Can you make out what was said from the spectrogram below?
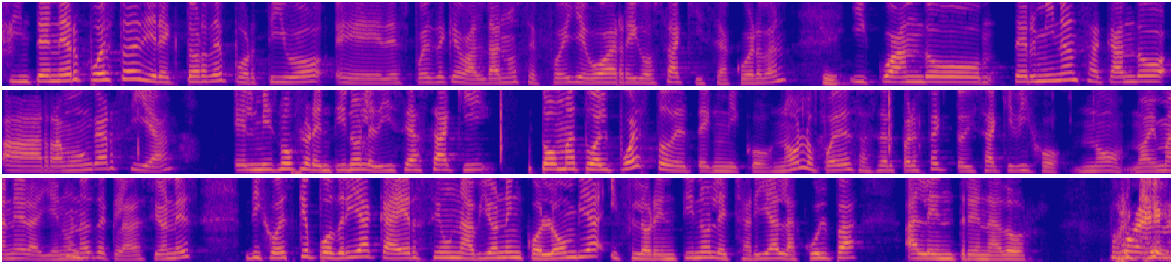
Sin tener puesto de director deportivo, eh, después de que Valdano se fue, llegó a Rigo Saki, ¿se acuerdan? Y cuando terminan sacando a Ramón García, el mismo Florentino le dice a Saki, toma tú el puesto de técnico, ¿no? Lo puedes hacer perfecto. Y Saki dijo, no, no hay manera. Y en unas declaraciones dijo, es que podría caerse un avión en Colombia y Florentino le echaría la culpa al entrenador. Porque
